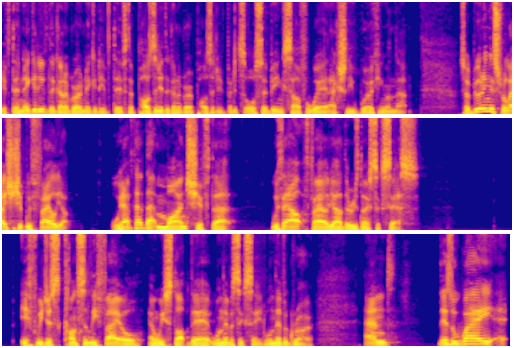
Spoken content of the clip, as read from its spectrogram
If they're negative, they're going to grow negative. If they're positive, they're going to grow positive. But it's also being self-aware and actually working on that. So building this relationship with failure, we have to have that mind shift that without failure, there is no success. If we just constantly fail and we stop there, we'll never succeed. We'll never grow. And there's a way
